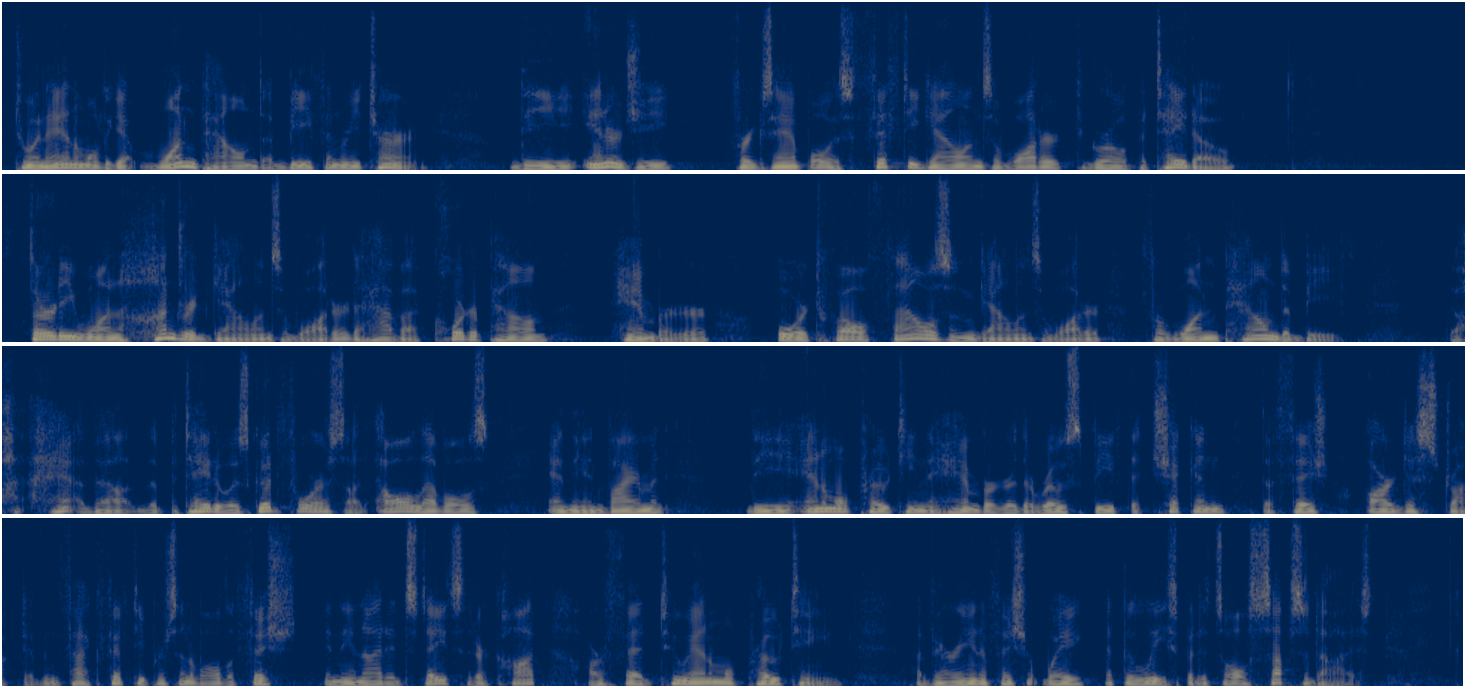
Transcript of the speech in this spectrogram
to an animal to get one pound of beef in return. The energy, for example, is 50 gallons of water to grow a potato 3,100 gallons of water to have a quarter pound hamburger or 12,000 gallons of water for one pound of beef. The, the, the potato is good for us at all levels and the environment. The animal protein, the hamburger, the roast beef, the chicken, the fish are destructive. In fact, 50% of all the fish in the United States that are caught are fed to animal protein. A very inefficient way at the least, but it's all subsidized.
